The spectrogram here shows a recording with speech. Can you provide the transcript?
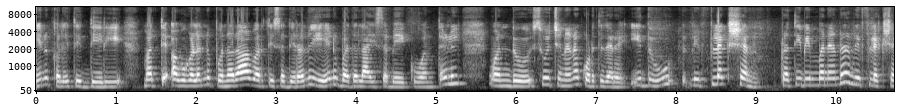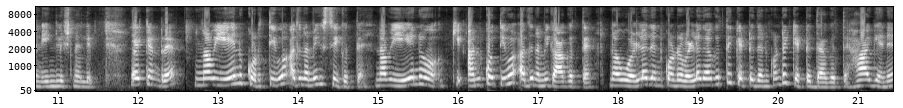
ಏನು ಕಲಿತಿದ್ದೀರಿ, ಮತ್ತೆ ಅವುಗಳನ್ನು ಪುನರಾವರ್ತಿಸದಿರಲು ಏನು ಬದಲಾಯಿಸಬೇಕು ಅಂತೇಳಿ ಒಂದು ಸೂಚನೆನ ಕೊಡ್ತಿದ್ದಾರೆ. ಇದು ರಿಫ್ಲೆಕ್ಷನ್ ಪ್ರತಿಬಿಂಬನೆ ಅಂದರೆ ರಿಫ್ಲೆಕ್ಷನ್ ಇಂಗ್ಲೀಷ್ನಲ್ಲಿ ಯಾಕೆಂದರೆ ನಾವು ಏನು ಕೊಡ್ತೀವೋ ಅದು ನಮಗೆ ಸಿಗುತ್ತೆ. ನಾವು ಏನು ಕಿ, ಅನ್ಕೋತೀವೋ ಅದು ನಮಗೆ ಆಗುತ್ತೆ. ನಾವು ಒಳ್ಳೇದು ಅಂದ್ಕೊಂಡ್ರೆ ಒಳ್ಳೇದಾಗುತ್ತೆ ಕೆಟ್ಟದ್ದು ಅಂದ್ಕೊಂಡ್ರೆ ಕೆಟ್ಟದ್ದಾಗುತ್ತೆ. ಹಾಗೆಯೇ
